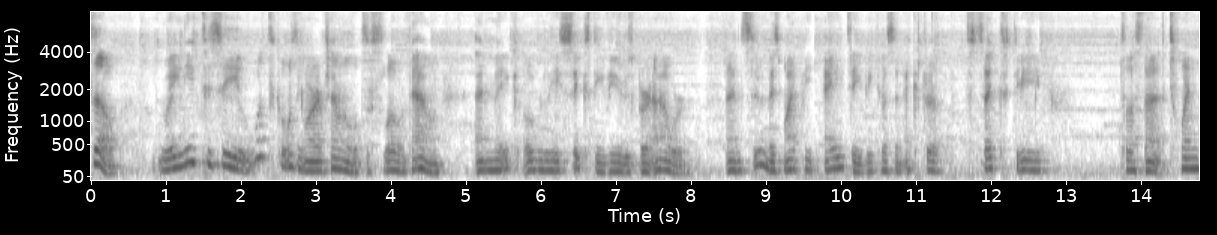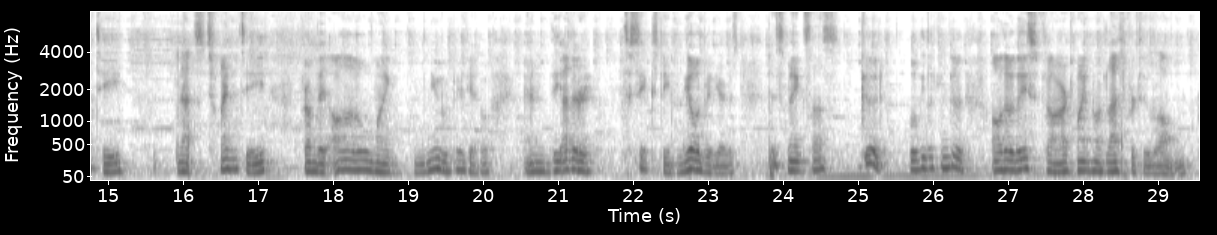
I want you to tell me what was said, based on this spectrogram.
So, we need to see what's causing our channel to slow down and make only 60 views per hour. And soon this might be 80 because an extra 60 plus that 20, that's 20 from the oh my new video and the other 60 from the old videos. This makes us good. We'll be looking good. Although this part might not last for too long.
